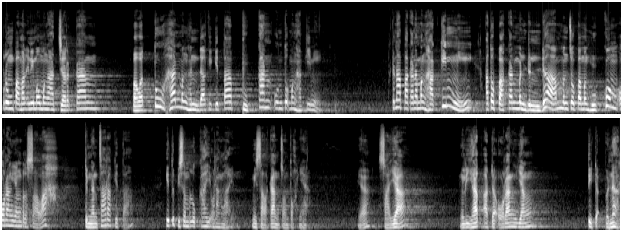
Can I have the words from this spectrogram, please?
Perumpamaan ini mau mengajarkan bahwa Tuhan menghendaki kita bukan untuk menghakimi. Kenapa? Karena menghakimi atau bahkan mendendam, mencoba menghukum orang yang bersalah dengan cara kita itu bisa melukai orang lain. Misalkan contohnya, ya saya melihat ada orang yang tidak benar,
